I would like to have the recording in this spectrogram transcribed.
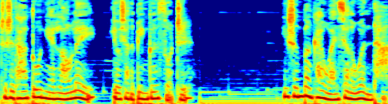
这是他多年劳累留下的病根所致。医生半开玩笑的问他：“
